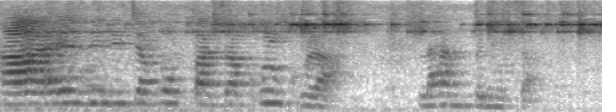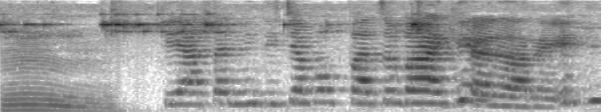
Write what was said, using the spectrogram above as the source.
हा आहे निधीच्या पप्पाचा खुळखुळा लहानपणीचा. हम्म. ती आता निधीच्या पप्पाचं बाळ खेळणार आहे.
